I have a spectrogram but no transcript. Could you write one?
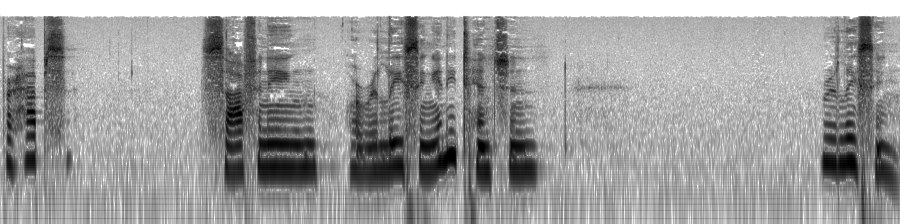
perhaps softening or releasing any tension, releasing.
